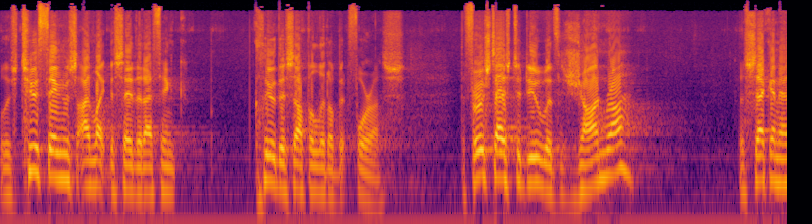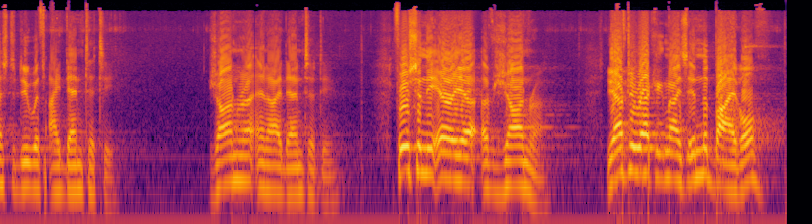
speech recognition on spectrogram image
Well, there's two things I'd like to say that I think clear this up a little bit for us. The first has to do with genre, the second has to do with identity. Genre and identity. First, in the area of genre, you have to recognize in the Bible,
